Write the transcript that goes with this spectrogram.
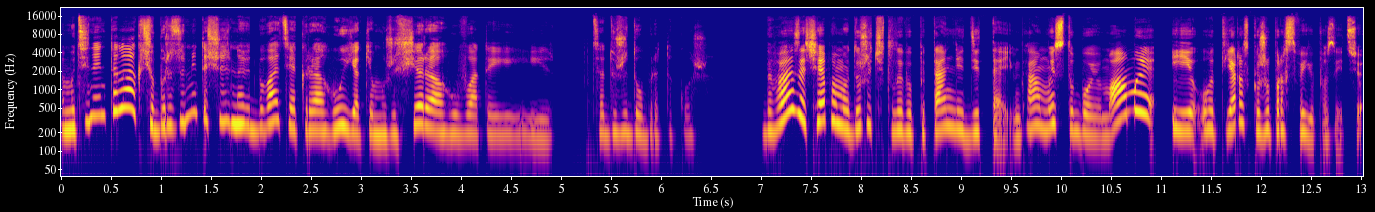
емоційний інтелект, щоб розуміти, що зі мною відбувається, як реагую, як я можу ще реагувати, і це дуже добре також. Давай зачепимо дуже чутливе питання дітей. Да? Ми з тобою мами, і от я розкажу про свою позицію.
